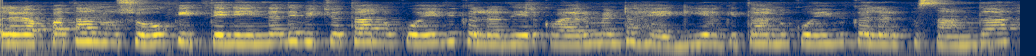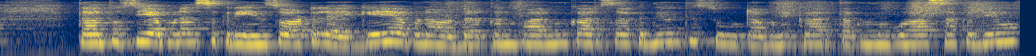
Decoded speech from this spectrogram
ਕਲਰ ਆਪਾਂ ਤੁਹਾਨੂੰ ਸ਼ੋਅ ਕੀਤੇ ਨੇ, ਇਹਨਾਂ ਦੇ ਵਿੱਚੋਂ ਤੁਹਾਨੂੰ ਕੋਈ ਵੀ ਕਲਰ ਦੀ ਰਿਕੁਆਇਰਮੈਂਟ ਹੈਗੀ ਆ ਕਿ ਤੁਹਾਨੂੰ ਕੋਈ ਵੀ ਕਲਰ ਪਸੰਦ ਆ, ਤਾਂ ਤੁਸੀਂ ਆਪਣਾ ਸਕਰੀਨਸ਼ਾਟ ਲੈ ਕੇ ਆਪਣਾ ਆਰਡਰ ਕਨਫਰਮ ਕਰ ਸਕਦੇ ਹੋ ਤੇ ਸੂਟ ਆਪਣੇ ਘਰ ਤੱਕ ਮੰਗਵਾ ਸਕਦੇ ਹੋ।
